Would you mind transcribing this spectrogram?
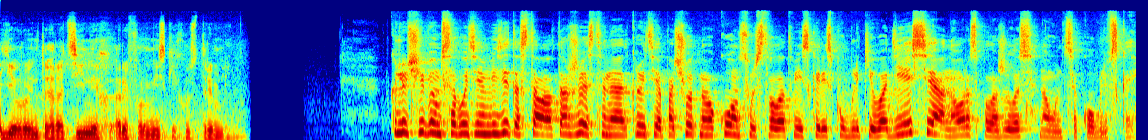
євроінтеграційних реформістських устремлінь. Ключевым событием визита стало торжественное открытие почетного консульства Латвийской Республики в Одессе. Оно расположилось на улице Коблевской.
